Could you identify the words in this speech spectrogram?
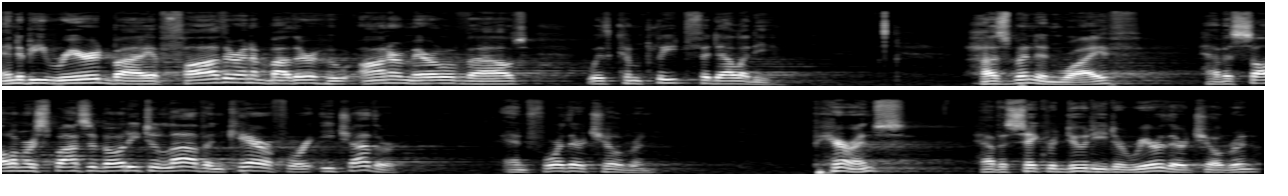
and to be reared by a father and a mother who honor marital vows with complete fidelity. Husband and wife have a solemn responsibility to love and care for each other and for their children. Parents have a sacred duty to rear their children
